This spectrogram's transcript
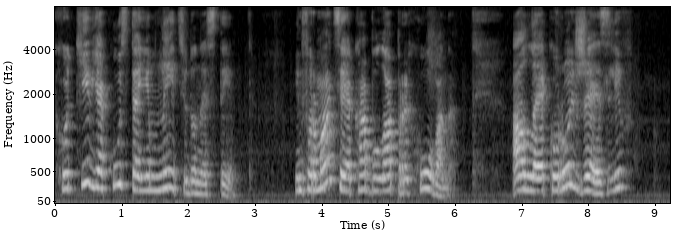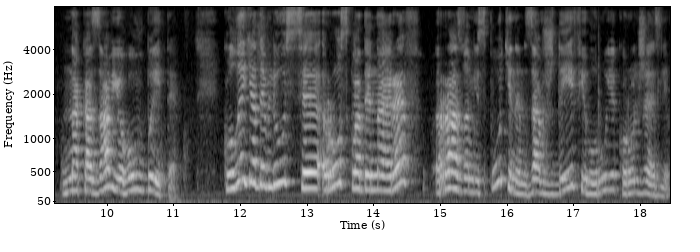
хотів якусь таємницю донести. Інформація, яка була прихована. Але король жезлів наказав його вбити. Коли я дивлюсь розклади на РФ разом із Путіним завжди фігурує король жезлів.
